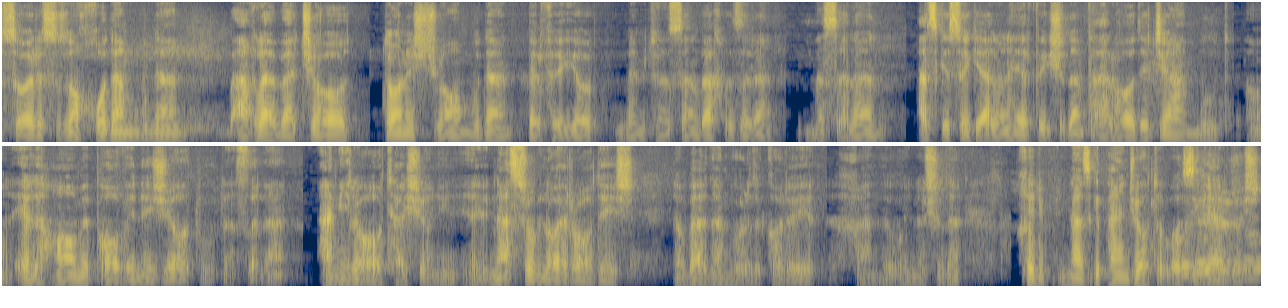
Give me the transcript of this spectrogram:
ساهر سوزان خودم بودم. اغلب بچه ها دانشجوان بودن. حرفه یا نمی‌تونستن وقت بذارن. مثلا از کسایی که الان حرفه شدن فرهاد جمع بود. الهام پاوه نژاد بود مثلا. امیر آتشانی نصرالله رادش. یا بعدا وارد کارهای خنده و اینا شدن. خیلی نزدیک پنجاه تا بازیگر داشت.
